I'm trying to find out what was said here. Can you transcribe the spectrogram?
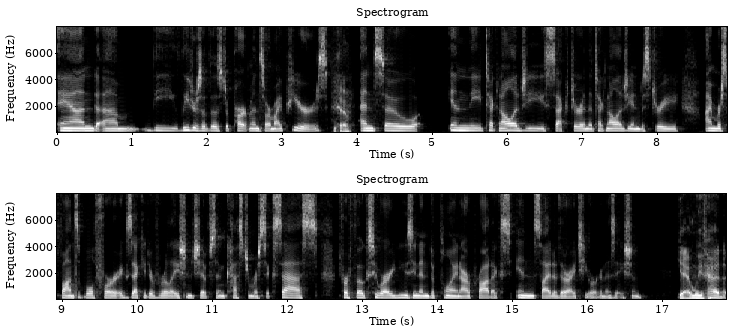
and um, the leaders of those departments are my peers. Yeah. And so in the technology sector, in the technology industry, I'm responsible for executive relationships and customer success for folks who are using and deploying our products inside of their IT organization. Yeah, and we've had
